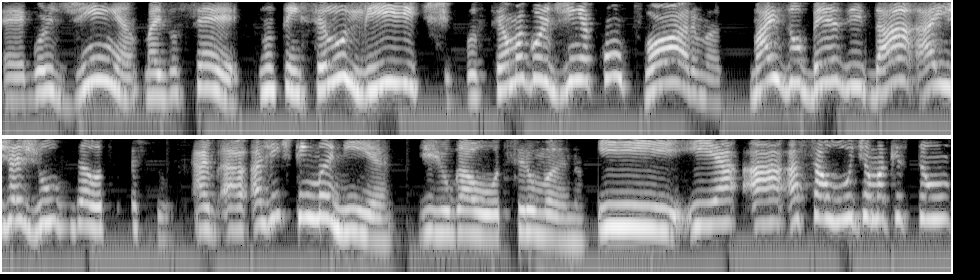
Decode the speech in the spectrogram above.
é gordinha, mas você não tem celulite, você é uma gordinha com formas, mais obesidade, aí já julga outra pessoa. A, a, a gente tem mania de julgar o outro ser humano. E, e a, a, a, saúde é uma questão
